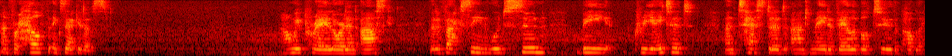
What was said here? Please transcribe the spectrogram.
and for health executives. And we pray, Lord, and ask that a vaccine would soon be created and tested and made available to the public.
